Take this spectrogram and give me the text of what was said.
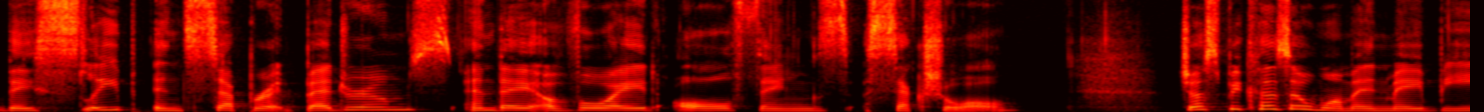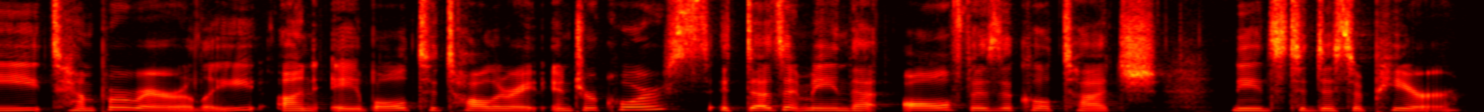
they sleep in separate bedrooms, and they avoid all things sexual. Just because a woman may be temporarily unable to tolerate intercourse, it doesn't mean that all physical touch needs to disappear.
